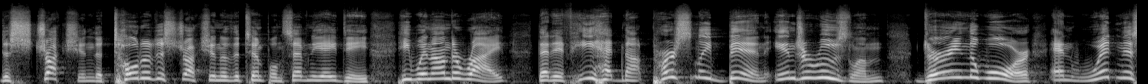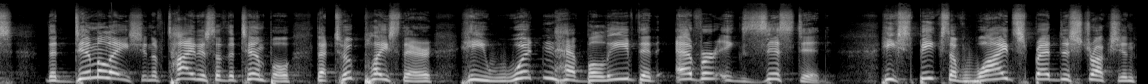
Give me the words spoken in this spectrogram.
destruction, the total destruction of the temple in 70 AD. He went on to write that if he had not personally been in Jerusalem during the war and witnessed the demolition of Titus of the temple that took place there, he wouldn't have believed it ever existed. He speaks of widespread destruction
